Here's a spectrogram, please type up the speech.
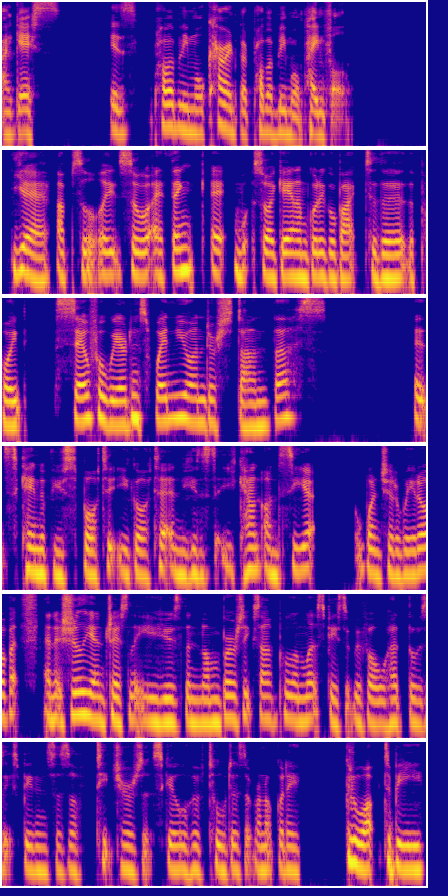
I guess, is probably more current but probably more painful? Yeah, absolutely. So I think it, so. Again, I'm going to go back to the the point self awareness. When you understand this, It's kind of you spot it, you got it, and you can you can't unsee it once you're aware of it. And it's really interesting that you use the numbers example. And let's face it, we've all had those experiences of teachers at school who've told us that we're not going to grow up to be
